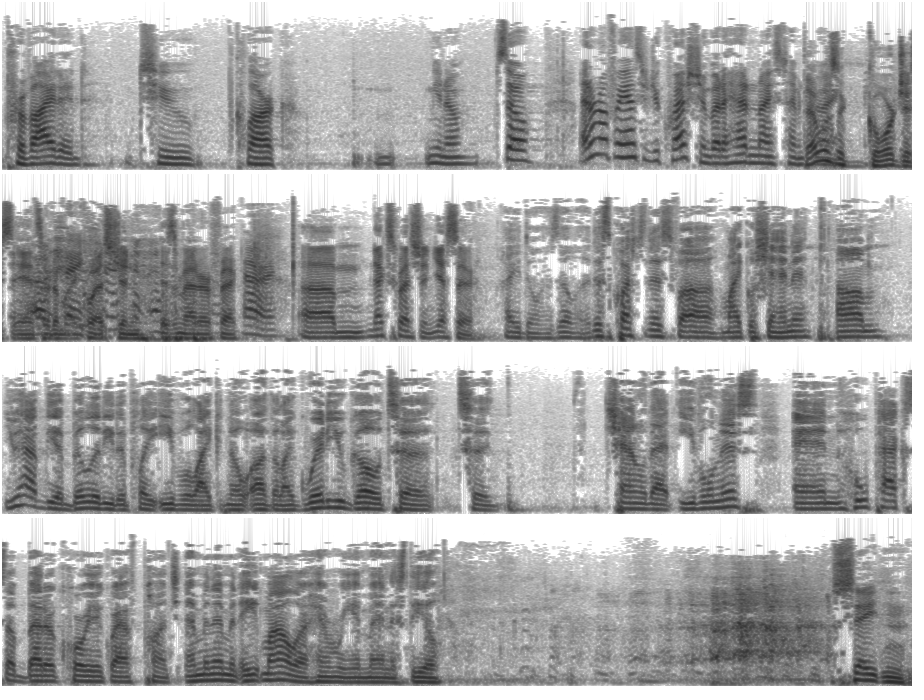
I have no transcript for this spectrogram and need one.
provided to Clark you know so I don't know if I answered your question but I had a nice time That was a gorgeous answer Oh, to my question, as a matter of fact. All right. Um, next question. Yes, sir. How you doing, Zilla? This question is for uh, Michael Shannon. Um, you have the ability to play evil like no other. Like, where do you go to to channel that evilness? And who packs a better choreographed punch, Eminem and Eight Mile or Henry and Man of Steel? Satan.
